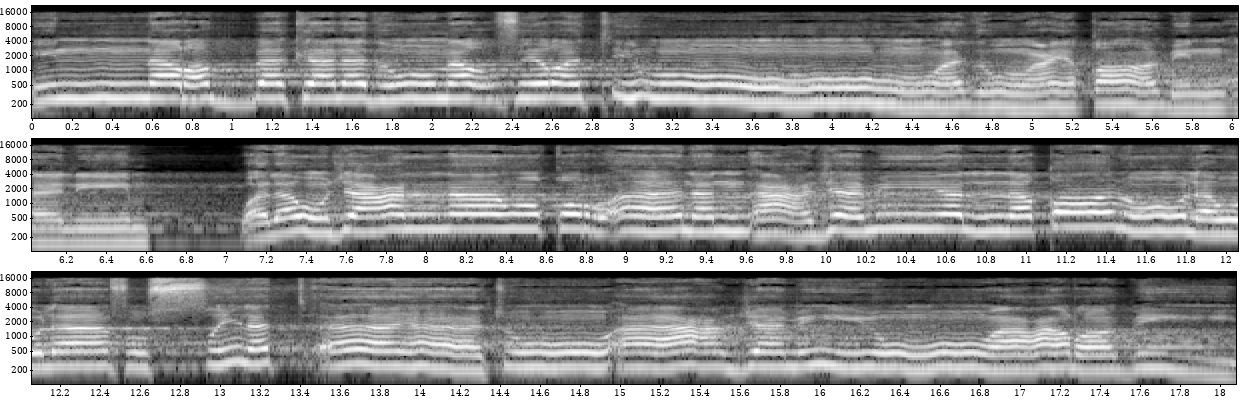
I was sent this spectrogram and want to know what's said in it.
إن ربك لذو مغفرة وذو عقاب أليم. ولو جعلناه قرآنا أعجميا لقالوا لولا فصلت آياته أعجمي وعربي.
